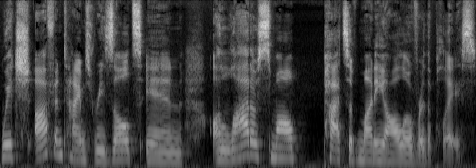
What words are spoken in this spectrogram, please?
which oftentimes sometimes results in a lot of small pots of money all over the place.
